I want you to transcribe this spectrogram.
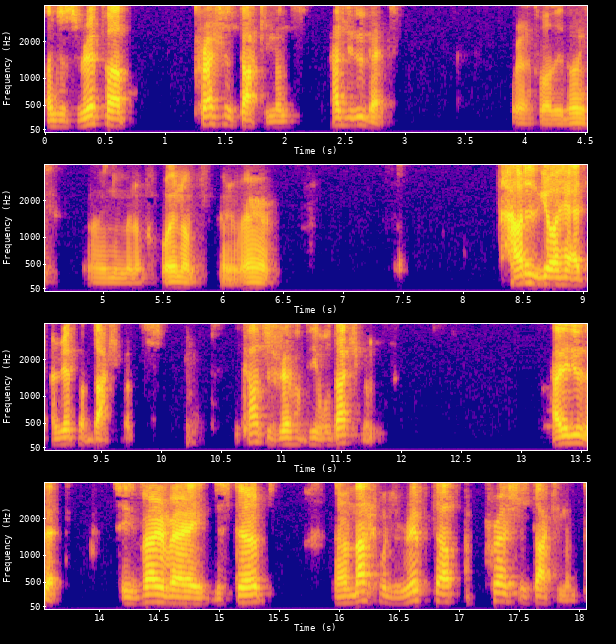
and just rip up precious documents? How does he do that? How does he go ahead and rip up documents? You can't just rip up people's documents. How do you do that? So he's very, very disturbed. Now Nachman ripped up a precious document.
